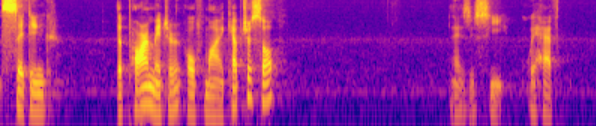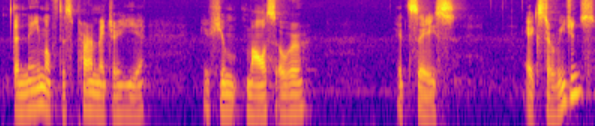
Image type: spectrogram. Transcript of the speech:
setting the parameter of my capture SOP, as you see, we have the name of this parameter here. If you mouse over, it says extra regions,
